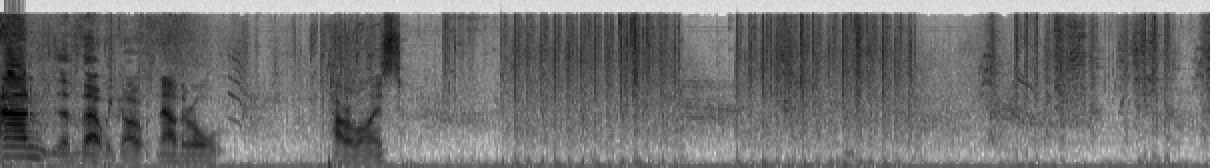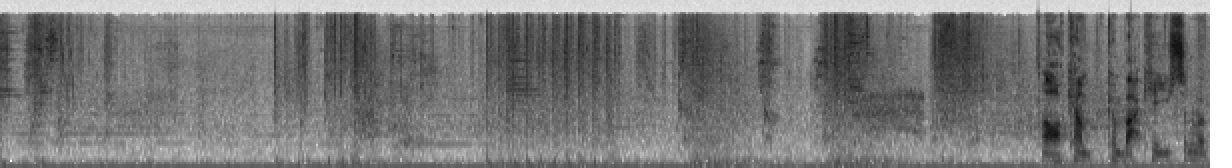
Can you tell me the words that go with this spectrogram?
And th there we go. Now they're all paralyzed. Oh, come come back here, you son of a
